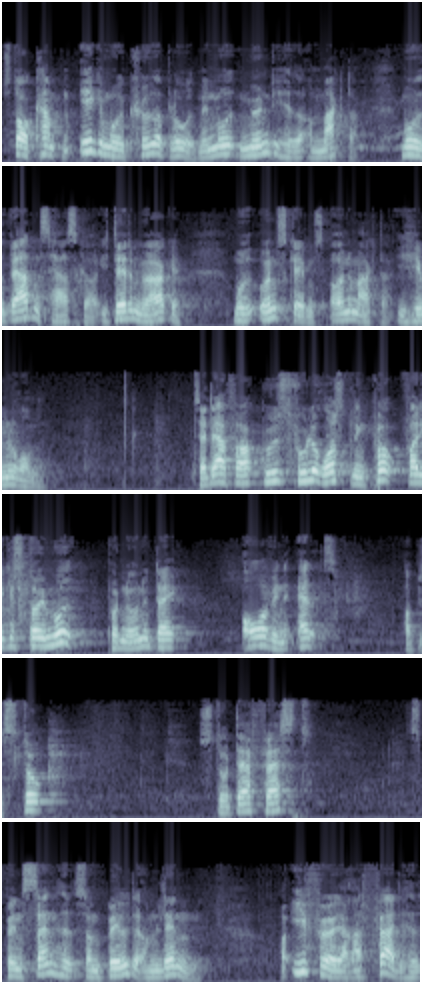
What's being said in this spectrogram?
står kampen ikke mod kød og blod, men mod myndigheder og magter, mod verdensherskere i dette mørke, mod ondskabens åndemagter i himmelrummet. Tag derfor Guds fulde rustning på, for at I kan stå imod på den onde dag, overvinde alt og bestå. Stå der fast, Spænd sandhed som bælte om lænden, og ifør jer retfærdighed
